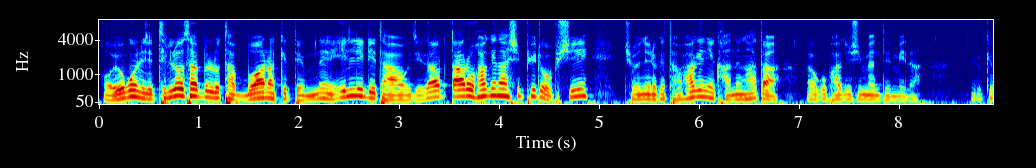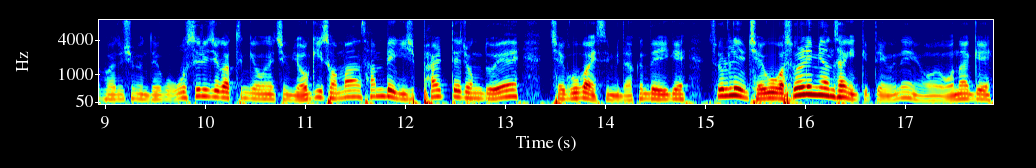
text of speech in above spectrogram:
어, 요건 이제 딜러사별로 다 모아놨기 때문에 일일이 다 이제 따로, 따로 확인하실 필요 없이 저는 이렇게 다 확인이 가능하다라고 봐주시면 됩니다. 이렇게 봐주시면 되고 5 시리즈 같은 경우에 지금 여기서만 328대 정도의 재고가 있습니다. 근데 이게 쏠림 재고가 쏠림 현상이 있기 때문에 어, 워낙에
